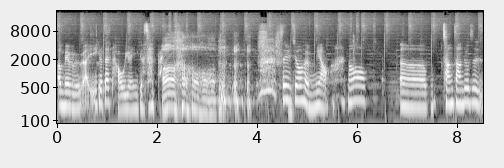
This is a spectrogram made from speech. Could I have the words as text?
啊，没有没有没有，一个在桃园，一个在白。啊，好好好。所以就很妙，然后呃，常常就是。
